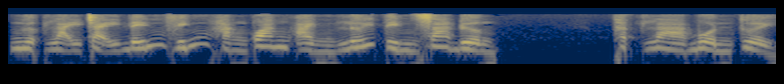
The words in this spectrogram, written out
Ngược lại chạy đến vĩnh hằng quang ảnh lưới tìm ra đường. Thật là buồn cười.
